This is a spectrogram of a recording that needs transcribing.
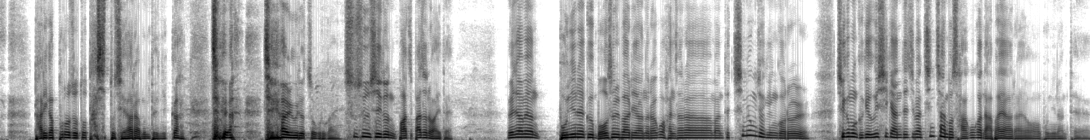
다리가 부러져도 다시 또 재활하면 되니까 재활, 재활 의료 쪽으로 가요. 수술실은 빠, 빠져나와야 돼. 왜냐하면 본인의 그 멋을 발휘하느라고 한 사람한테 치명적인 거를 지금은 그게 의식이 안 되지만 진짜 한번 사고가 나봐야 알아요 본인한테.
